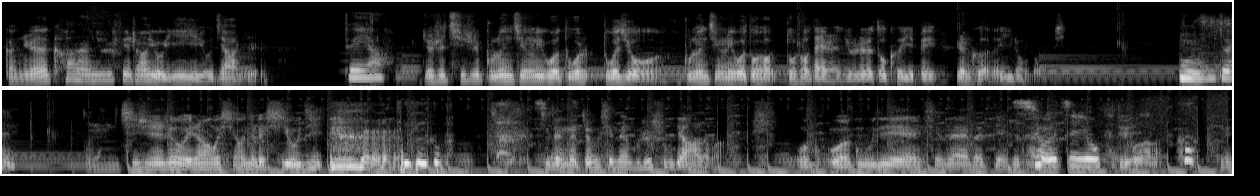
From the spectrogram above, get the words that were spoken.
感觉看就是非常有意义、有价值。对呀。就是其实不论经历过多多久，不论经历过多少多少代人，就是都可以被认可的一种东西。嗯，对。嗯，其实这回让我想起了《西游记》。是真的，这不现在不是暑假了吗？我我估计现在的电视台《西游记》又开播了。对，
